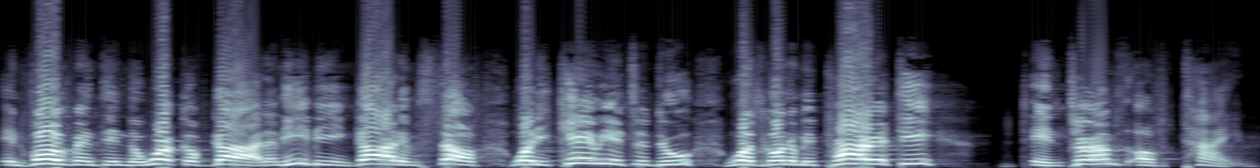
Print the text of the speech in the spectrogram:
involvement in the work of God and he being God himself, what he came here to do was going to be priority in terms of time.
